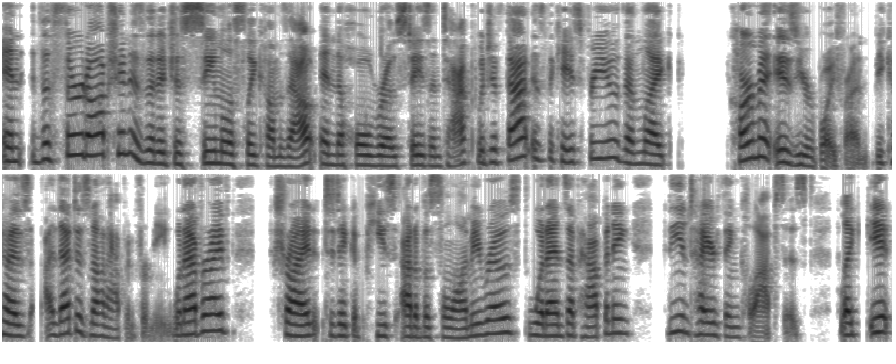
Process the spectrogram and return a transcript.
And the third option is that it just seamlessly comes out and the whole rose stays intact, which if that is the case for you, then like karma is your boyfriend because uh, that does not happen for me. Whenever I've tried to take a piece out of a salami rose, what ends up happening, the entire thing collapses. Like it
